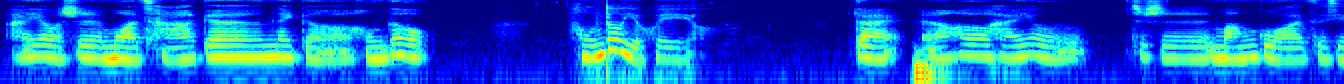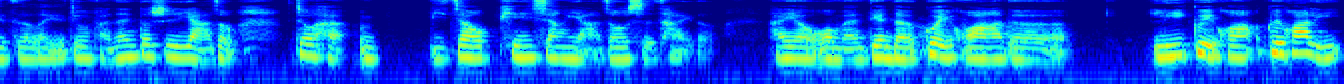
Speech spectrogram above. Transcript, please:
还有是抹茶跟那个红豆，红豆也会有。对，然后还有就是芒果啊这些之类的，就反正都是亚洲，就很嗯比较偏向亚洲食材的。还有我们店的桂花的梨桂花桂花梨，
